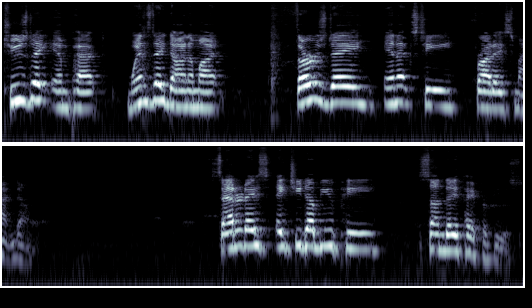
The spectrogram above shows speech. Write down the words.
Tuesday Impact, Wednesday Dynamite, Thursday NXT, Friday SmackDown. Saturdays HEWP, Sunday pay per views.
